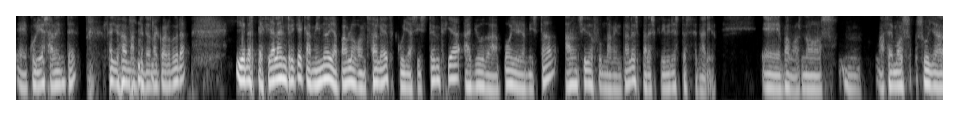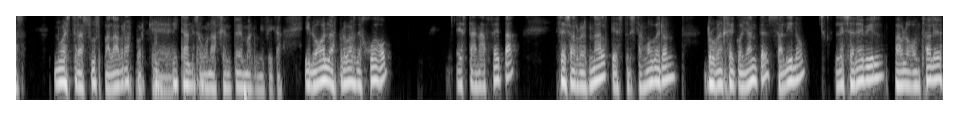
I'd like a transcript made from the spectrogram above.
eh, curiosamente, me ha ayudado a mantener la cordura, y en especial a Enrique Camino y a Pablo González, cuya asistencia, ayuda, apoyo y amistad han sido fundamentales para escribir este escenario. Eh, vamos, nos mm, hacemos suyas nuestras sus palabras porque son una gente magnífica. Y luego en las pruebas de juego están a Z, César Bernal, que es Tristan Oberon, Rubén G. Collantes, Salino, Leser Evil, Pablo González,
